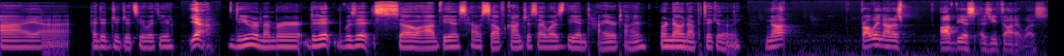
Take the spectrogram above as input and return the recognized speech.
I uh, I did jujitsu with you? yeah Do you remember? Did it was it so obvious how self conscious I was the entire time, or no, not particularly? not probably not as obvious as you thought it was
